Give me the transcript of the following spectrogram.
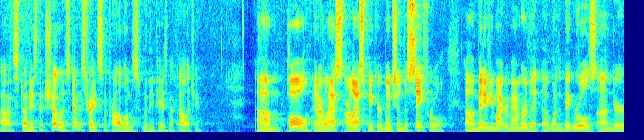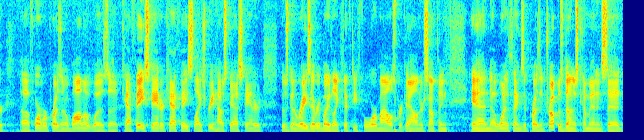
uh, studies that shows, demonstrates the problems with EPA's methodology. Um, Paul, in our last, our last speaker, mentioned the SAFE rule. Uh, many of you might remember that uh, one of the big rules under uh, former President Obama was a CAFE standard, CAFE slash greenhouse gas standard. that was going to raise everybody to like 54 miles per gallon or something. And uh, one of the things that President Trump has done is come in and said,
